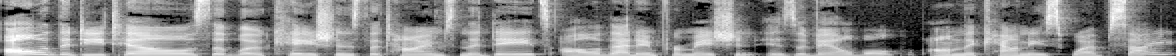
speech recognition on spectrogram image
All of the details, the locations, the times, and the dates, all of that information is available on the county's website.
